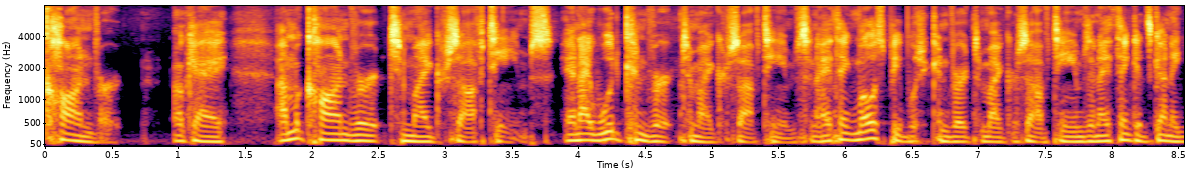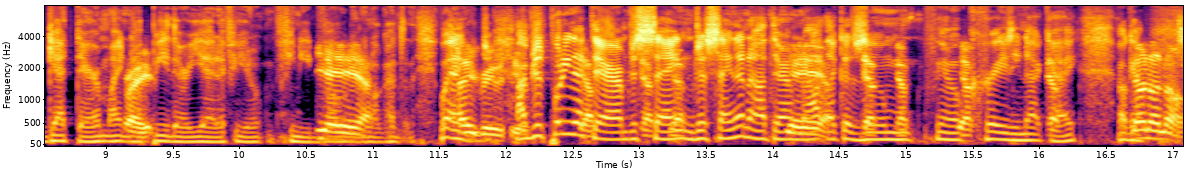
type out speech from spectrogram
convert. Okay, I'm a convert to Microsoft Teams, and I would convert to Microsoft Teams, and I think most people should convert to Microsoft Teams, and I think it's going to get there. It might not be there yet if you if you need Yeah, yeah, all kinds of. Well, I agree with you. i'm just putting that Yep, there. I'm just yep, saying. yep. I'm just saying that out there. I'm not like a Zoom, you know, crazy nut guy. Okay. No, no, no.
